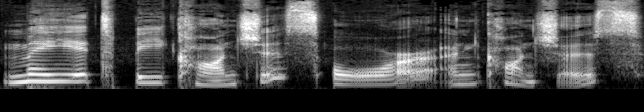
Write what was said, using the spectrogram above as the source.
may it be conscious or unconscious,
